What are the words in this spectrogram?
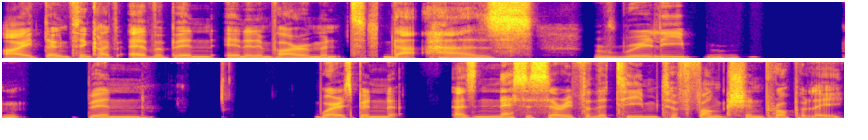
I don't think I've ever been in an environment that has really been where it's been as necessary for the team to function properly,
